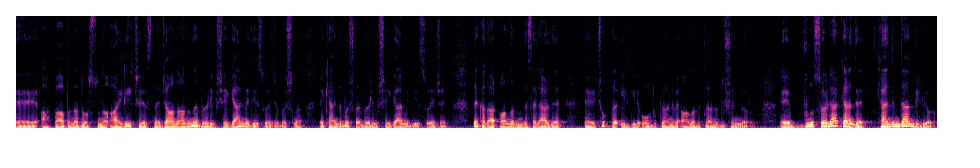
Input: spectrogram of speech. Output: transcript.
e, ahbabına, dostuna, aile içerisinde cananına böyle bir şey gelmediği sürece başına ve kendi başına böyle bir şey gelmediği sürece ne kadar anladım deseler de e, çok da ilgili olduklarını ve anladıklarını düşünmüyorum. E, bunu söylerken de kendimden biliyorum.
